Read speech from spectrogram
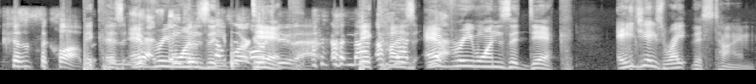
because it's the club. Because And everyone's AJ a people are Styles going dick. do that. I'm not, I'm because not, yeah. everyone's a dick. AJ's right this time.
